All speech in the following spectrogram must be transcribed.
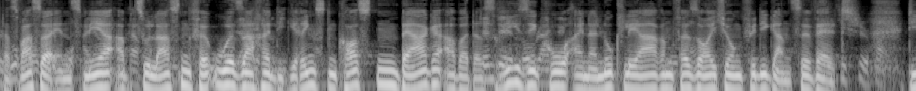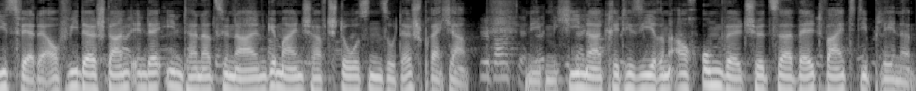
Das Wasser ins Meer abzulassen verursache die geringsten Kosten, berge aber das Risiko einer nuklearen Verseuchung für die ganze Welt. Dies werde auf Widerstand in der internationalen Gemeinschaft stoßen, so der Sprecher. Neben China kritisieren auch Umweltschützer weltweit die Pläne.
